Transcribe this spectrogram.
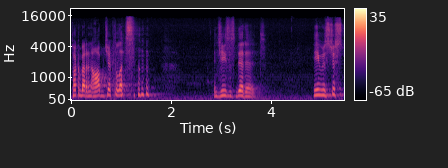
Talk about an object lesson. and Jesus did it. He was just,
